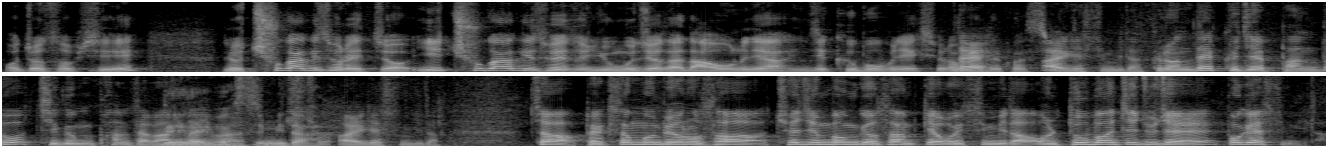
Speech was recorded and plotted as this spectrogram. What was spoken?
어쩔 수 없이 그리고 추가 기소를 했죠. 이 추가 기소에서 유무죄가 나오느냐 이제 그 부분이 핵심이라고 봐야 네, 될것 같습니다. 알겠습니다. 그런데 그 재판도 지금 판사가 한다 네, 이 맞습니다. 말씀이시죠? 알겠습니다. 자, 백성문 변호사, 최진범 교수 함께하고 있습니다. 오늘 두 번째 주제 보겠습니다.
